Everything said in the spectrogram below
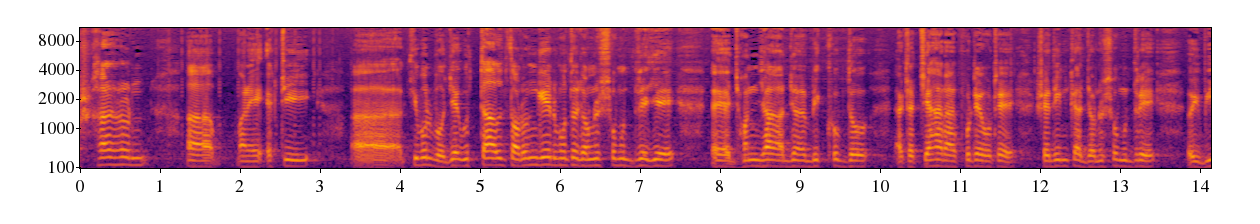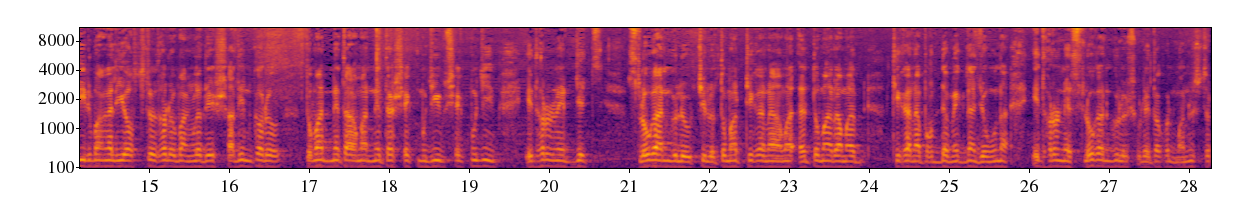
অসাধারণ মানে একটি কি বলব, যে উত্তাল তরঙ্গের মতো জনসমুদ্রে যে ঝঞ্ঝা বিক্ষুব্ধ একটা চেহারা ফুটে ওঠে। সেদিনকার জনসমুদ্রে ওই বীর বাঙালি অস্ত্র ধরো, বাংলাদেশ স্বাধীন করো, তোমার নেতা, আমার নেতা শেখ মুজিব শেখ মুজিব, এ ধরনের যে স্লোগানগুলো উঠছিল, তোমার ঠিকানা, আমার, তোমার আমার ঠিকানা, পদ্মা, মেঘনা, যমুনা, এ ধরনের স্লোগানগুলো শুনে তখন মানুষ তো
